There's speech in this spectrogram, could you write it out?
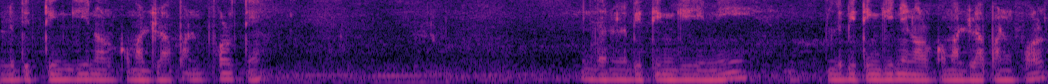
Lebih tinggi 0,8 volt ya dan lebih tinggi ini lebih tinggi ini 0,8 volt.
